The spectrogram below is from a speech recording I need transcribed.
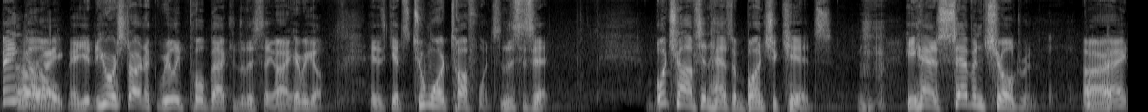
Bingo! All right. Man, you, you were starting to really pull back into this thing. All right, here we go. It gets two more tough ones, and this is it. Butch Hobson has a bunch of kids. he has seven children. All right.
